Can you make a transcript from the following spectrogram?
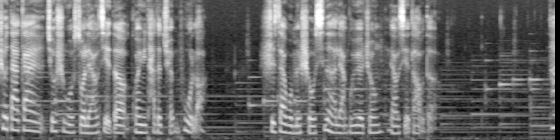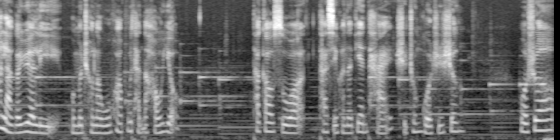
这大概就是我所了解的关于他的全部了，是在我们熟悉的两个月中了解到的。那两个月里，我们成了无话不谈的好友。他告诉我，他喜欢的电台是中国之声。我说，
